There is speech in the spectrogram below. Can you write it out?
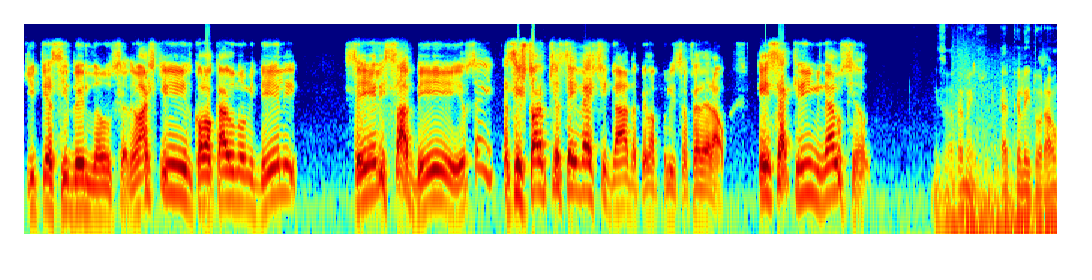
que tenha sido ele, não, Luciano. Eu acho que colocaram o nome dele sem ele saber. Eu sei. Essa história precisa ser investigada pela Polícia Federal. Isso é crime, né, Luciano? Exatamente. Época eleitoral.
